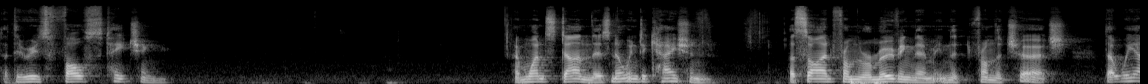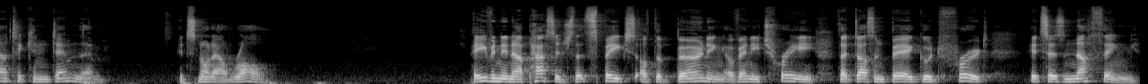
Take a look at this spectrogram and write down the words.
that there is false teaching. And once done, there's no indication, aside from removing them the, from the church, that we are to condemn them. It's not our role. Even in our passage that speaks of the burning of any tree that doesn't bear good fruit, it says nothing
